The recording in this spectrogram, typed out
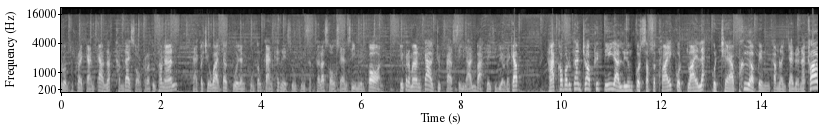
รวมทุกรายการ 9 นัดทำได้ 2 ประตูเท่านั้น แต่ก็เชื่อว่าเจ้าตัวยังคงต้องการค่าเหนื่อยสูงถึงสัปดาห์ละ240,000 ปอนด์หรือประมาณ 9.84 ล้านบาทเลยทีเดียวนะครับ หากขอบทุกท่านชอบคลิปนี้อย่าลืมกด subscribe กดไลค์และกดแชร์เพื่อเป็นกำลังใจด้วยนะครับ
